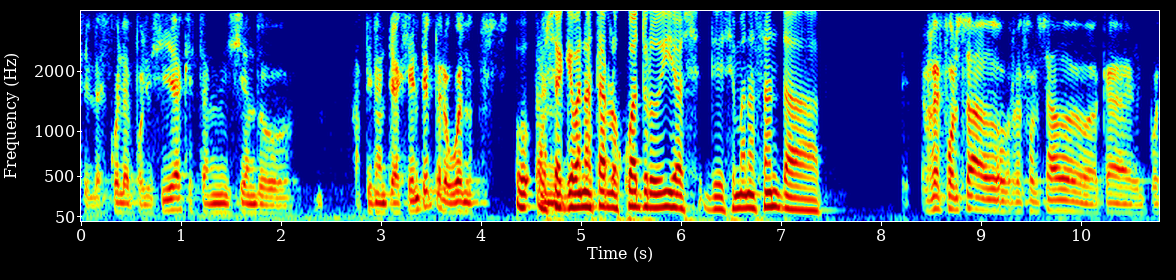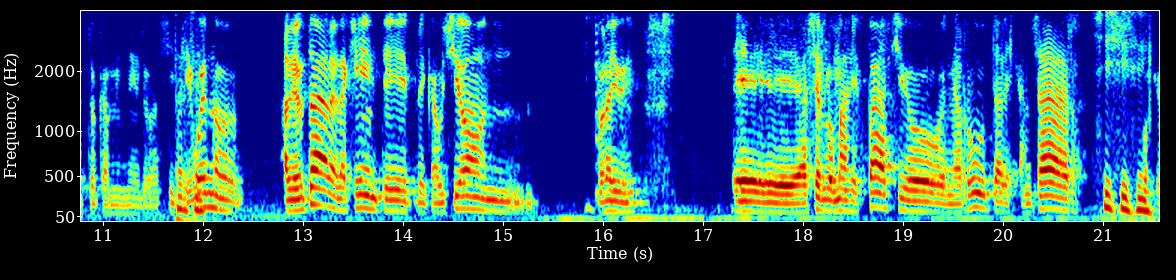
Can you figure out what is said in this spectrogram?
de la Escuela de Policía que están iniciando aspirante a gente, pero bueno. O, sea que van a estar los cuatro días de Semana Santa Reforzado, reforzado acá el puesto caminero. Así que bueno, alertar a la gente, precaución, por ahí eh, hacerlo más despacio en la ruta, descansar. Sí, sí, sí. Porque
